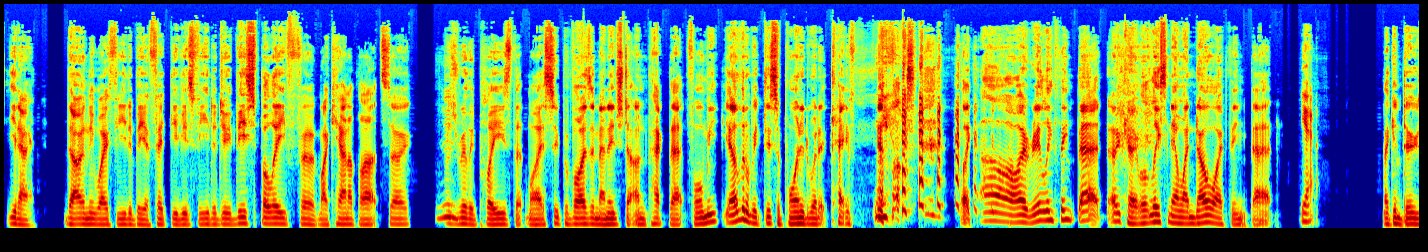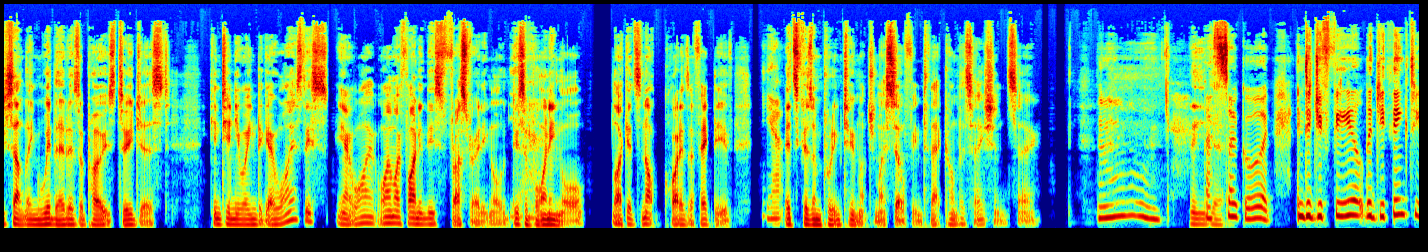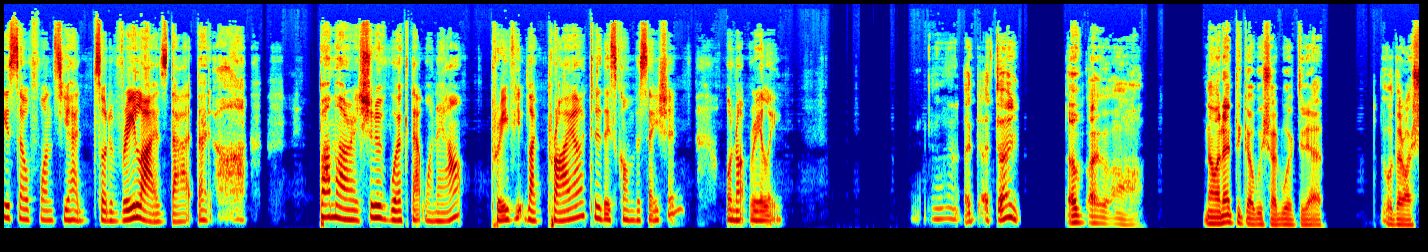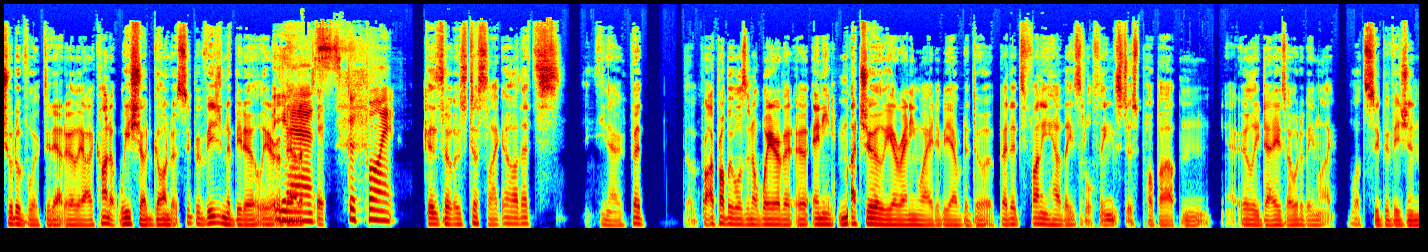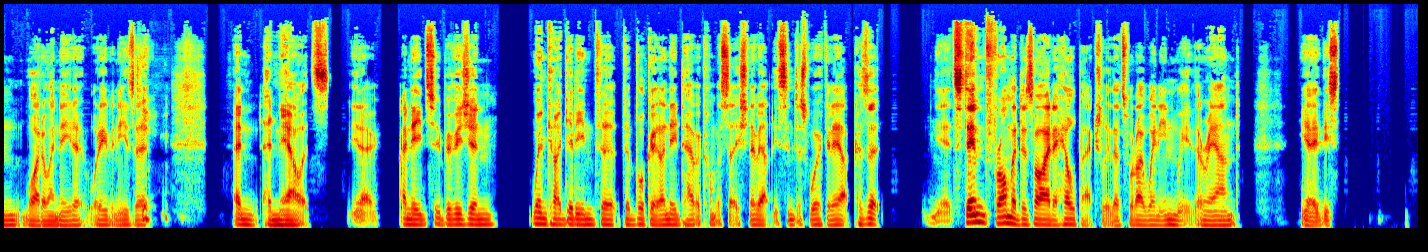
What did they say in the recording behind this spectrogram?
you know, the only way for you to be effective is for you to do this belief for my counterpart. So I was mm. really pleased that my supervisor managed to unpack that for me. Yeah, a little bit disappointed when it came out. like, oh, I really think that. Okay, well, at least now I know I think that. Yeah. I can do something with it as opposed to just continuing to go, why is this, you know, why why am I finding this frustrating or disappointing yeah. or like it's not quite as effective? Yeah. It's because I'm putting too much of myself into that conversation. So Mm, that's go. so good. And did you feel, did you think to yourself once you had sort of realized that, that, oh, bummer, I should have worked that one out preview, like prior to this conversation or not really? I, I don't. Oh, oh, oh, no, I don't think I wish I'd worked it out or that I should have worked it out earlier. I kind of wish I'd gone to supervision a bit earlier about yes, it. good point. Because it was just like, oh, that's, you know, but I probably wasn't aware of it uh, any much earlier anyway to be able to do it. But it's funny how these little things just pop up. And you know, early days, I would have been like, "What's supervision? Why do I need it? What even is it?" and and now it's you know, I need supervision. When can I get in to, to book it? I need to have a conversation about this and just work it out because it yeah, it stemmed from a desire to help. Actually, that's what I went in with around you know this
